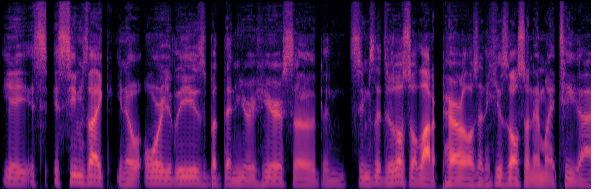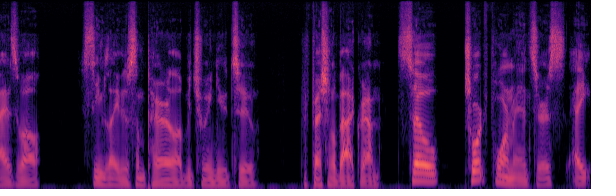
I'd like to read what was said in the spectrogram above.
yeah, it's, it seems like you know Ori leaves, but then you're here, so then it seems like there's also a lot of parallels. And he's also an MIT guy as well. Seems like there's some parallel between you two, professional background. So short form answers. I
